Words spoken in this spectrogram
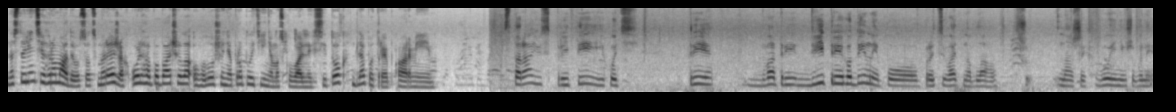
На сторінці громади у соцмережах Ольга побачила оголошення про плетіння маскувальних сіток для потреб армії. стараюсь прийти і хоч три, два-три, дві-три години попрацювати на благо наших воїнів, щоб вони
